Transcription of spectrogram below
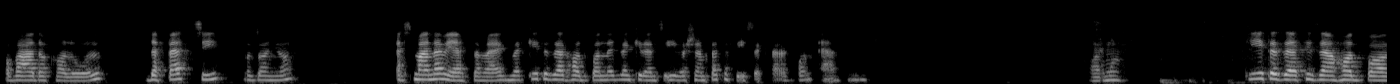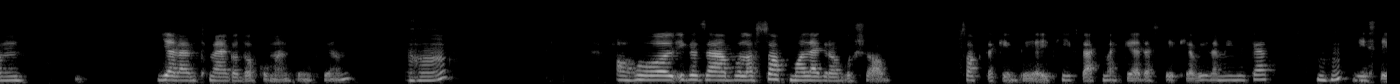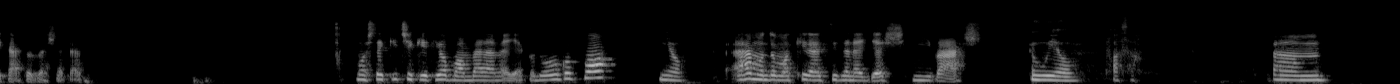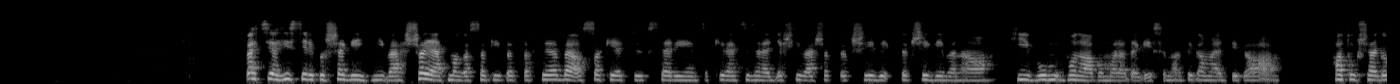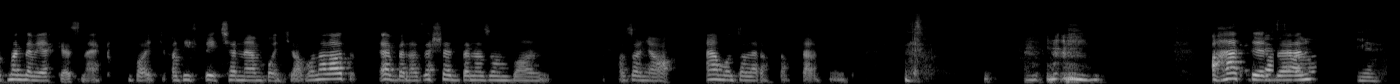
a vádak alól, de Petsy, az anya, ezt már nem érte meg, mert 2006-ban 49 évesen petefészekákban elhunyt. Karma. 2016-ban jelent meg a dokumentumfilm, Aha. Ahol igazából a szakma legrangosabb szaktekintélyeit hívták, megkérdezték ki a véleményüket, Uh-huh. nézték át az esetet. Most egy kicsikét jobban belemegyek a dolgokba, Jó. elmondom a 911-es hívást. Ú, jó. Fasza. Um, A hisztérikus segélyhívás saját maga szakította félbe, a szakértők szerint a 911-es hívások többségé- többségében a hívó vonalban marad egészen addig, ameddig a hatóságok meg nem érkeznek, vagy a diszpécser nem bontja a vonalat. Ebben az esetben azonban az anya elmondta, lerakta a telefont. A háttérben Igen.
